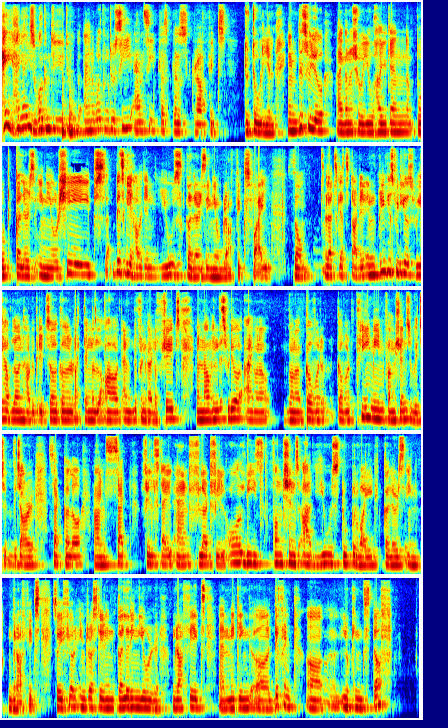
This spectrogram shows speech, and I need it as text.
Hey, hi guys, welcome to YouTube and welcome to C and C++ graphics tutorial. In this video, I'm gonna show you how you can put colors in your shapes, basically how you can use colors in your graphics file. So let's get started. In previous videos, we have learned how to create circle, rectangle, arc, and different kind of shapes. And now in this video, I'm gonna gonna cover cover three main functions which which are set color and set fill style and flood fill. All these functions are used to provide colors in graphics. So if you're interested in coloring your graphics and making uh, different uh, looking stuff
